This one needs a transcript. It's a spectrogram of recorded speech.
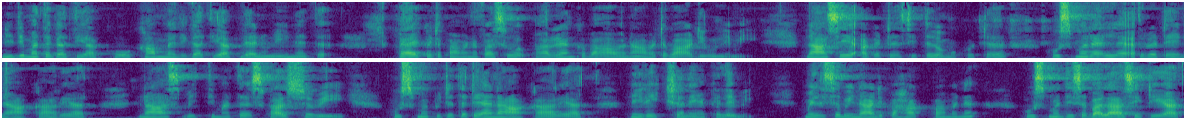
නිදිමත ගතියක් හෝ කම්මැලි ගතියක් දැනුනේ නැත. පැයකට පමණ පසුව පර්යංක භාවනාවට වාඩි වුනිමි. නාසයේ අගට සිත යොමු කොට හුස්ම රැල්ල ඇතුළට එන ආකාරයත් නාස් බිත්ති මත ස්පර්ශ වී හුස්ම පිටතට යන ආකාරයත් නිරීක්ෂණය කෙලෙමි. මෙලෙස විනාඩි 5ක් පමණ හුස්ම දිස බලා සිටියත්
